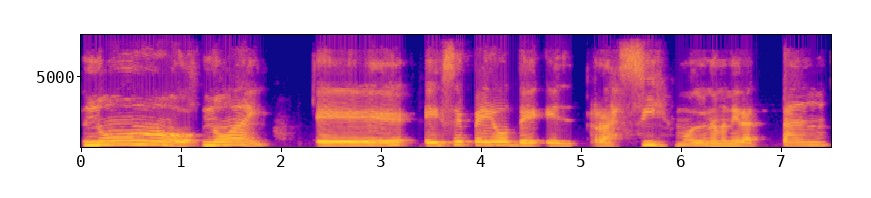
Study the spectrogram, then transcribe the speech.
no, no hay eh, ese peo del racismo de una manera tan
